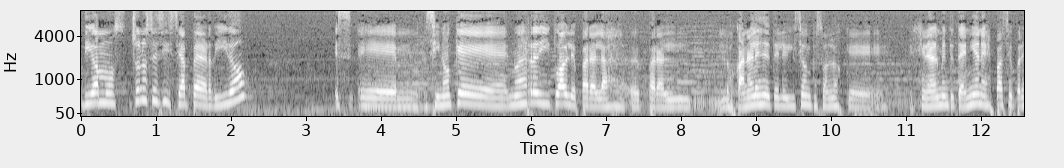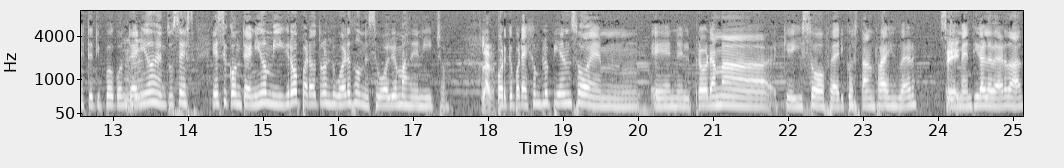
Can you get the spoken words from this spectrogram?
digamos, yo no sé si se ha perdido, es, eh, sino que no es redituable para, las, eh, para el- los canales de televisión, que son los que generalmente tenían espacio para este tipo de contenidos, entonces ese contenido migró para otros lugares donde se volvió más de nicho. Claro. Porque, por ejemplo, pienso en, en el programa que hizo Federico Stan Reisberg, Sí. eh, Mentira la Verdad,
